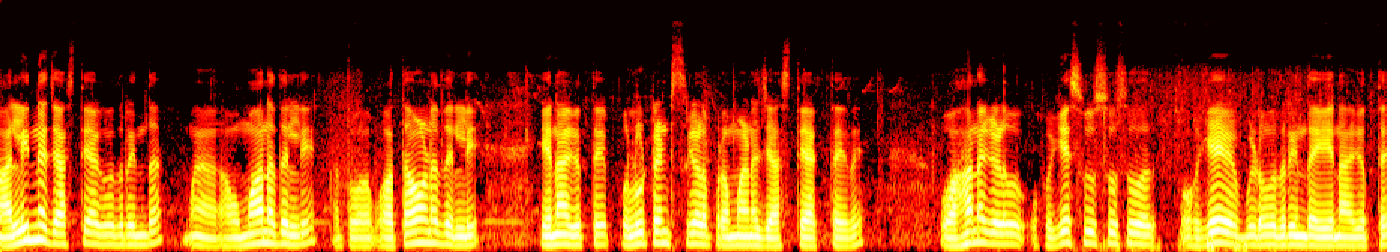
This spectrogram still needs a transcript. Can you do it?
ಮಾಲಿನ್ಯ ಜಾಸ್ತಿ ಆಗೋದರಿಂದ ಹವಾಮಾನದಲ್ಲಿ ಅಥವಾ ವಾತಾವರಣದಲ್ಲಿ ಏನಾಗುತ್ತೆ? ಪೊಲ್ಯೂಟೆಂಟ್ಸ್ಗಳ ಪ್ರಮಾಣ ಜಾಸ್ತಿ ಆಗ್ತಾ ಇದೆ. ವಾಹನಗಳು ಹೊಗೆ ಸೂಸೂಸು, ಹೊಗೆ ಬಿಡೋದರಿಂದ ಏನಾಗುತ್ತೆ?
